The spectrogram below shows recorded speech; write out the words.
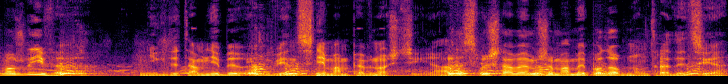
Możliwe. Nigdy tam nie byłem, więc nie mam pewności, ale słyszałem, że mamy podobną tradycję.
